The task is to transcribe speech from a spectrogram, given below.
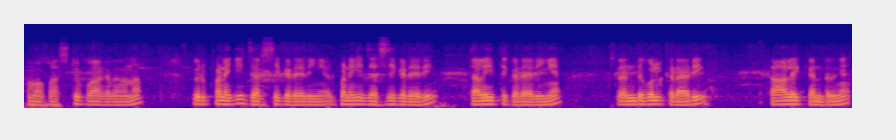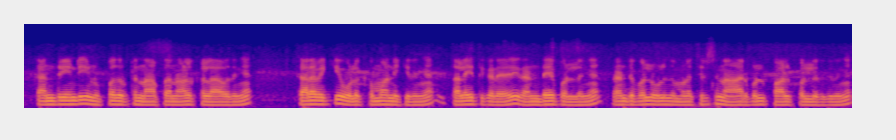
நம்ம ஃபஸ்ட்டு பார்க்குறதுன்னா விற்பனைக்கு ஜெர்சி கிடையாதுங்க விற்பனைக்கு ஜெர்சி கிடையாது தலையத்து கிடையாதுங்க ரெண்டு பல் கிடாரி காலை கன்றுங்க. கன்றின்றி முப்பது விட்டு நாற்பது நாட்கள் ஆகுதுங்க. கறவைக்கு ஒழுக்கமாக நிற்கிதுங்க தலையத்து கிடையாது ரெண்டே பல்லுங்க. ரெண்டு பல் உளுந்து முளைச்சிருச்சு ஆறு பல் பால் பல் இருக்குதுங்க.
